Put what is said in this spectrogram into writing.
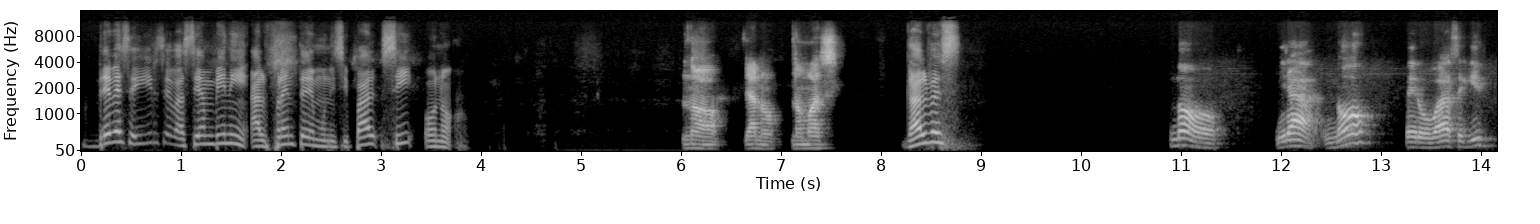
¿debe seguir Sebastián Vini al frente de Municipal, sí o no? No, ya no, no más. Galvez, No, mira, no, pero va a seguir,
